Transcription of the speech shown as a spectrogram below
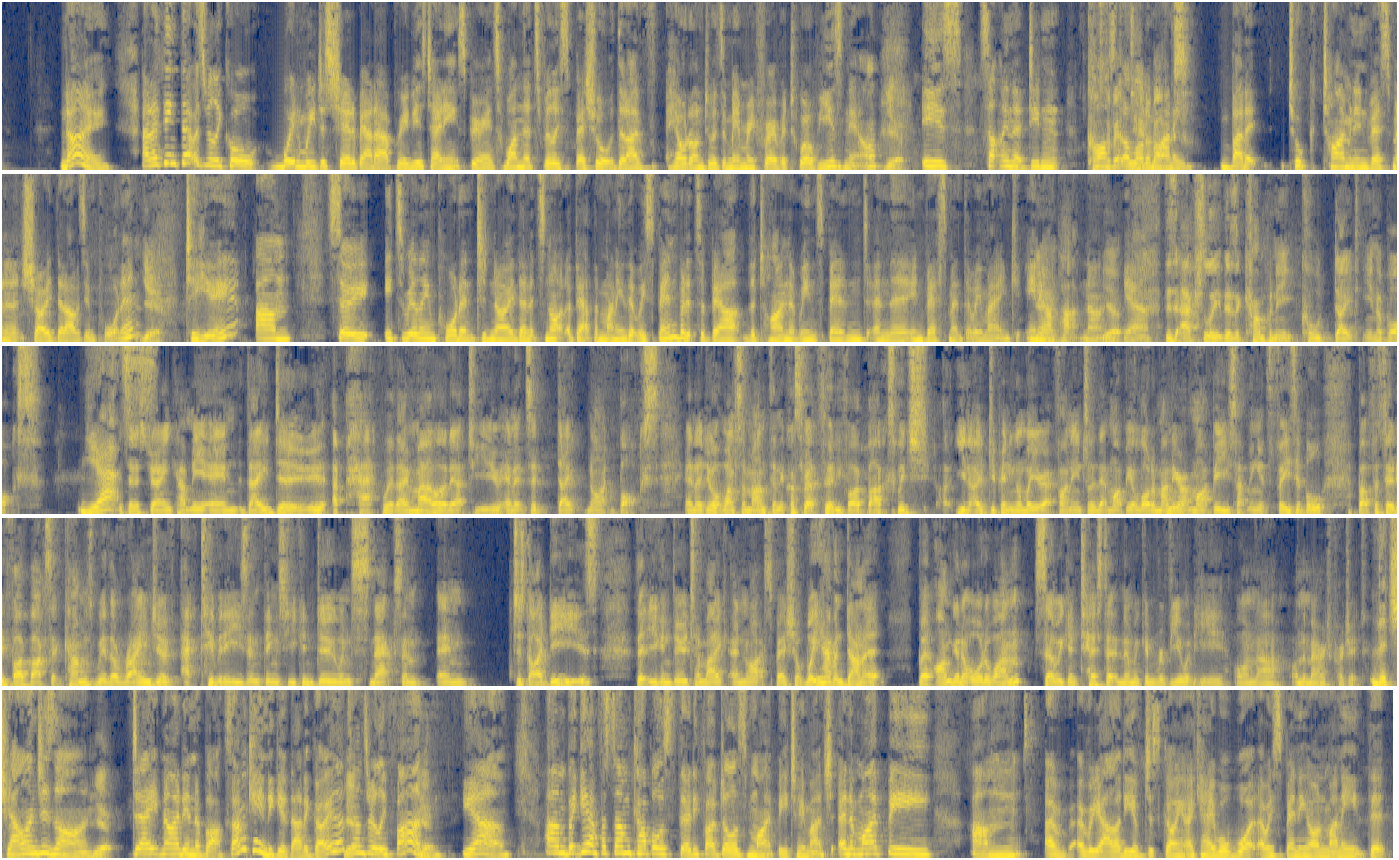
No. And I think that was really cool when we just shared about our previous dating experience. One that's really special that I've held on to as a memory for over 12 years now Yeah. is something that didn't Cost cost, a lot of bucks. money, but it took time and investment and it showed that I was important Yeah. to you. Um, so it's really important to know that it's not about the money that we spend, but it's about the time that we spend and the investment that we make in our partner. Yeah. Yeah. There's actually there's a company called Date in a Box. Yes. It's an Australian company, and they do a pack where they mail it out to you, and it's a date night box, and they do it once a month, and it costs about thirty five bucks. Which you know, depending on where you're at financially, that might be a lot of money, or it might be something that's feasible. But for thirty five bucks, it comes with a range of activities and things you can do, and snacks and and just ideas that you can do to make a night special. We haven't done it. But I'm going to order one so we can test it and then we can review it here on uh, on the marriage project. The challenge is on. Yep. Date night in a box. I'm keen to give that a go. That Yeah. sounds really fun. Yeah. Yeah. Um, but yeah, for some couples, $35 might be too much. And it might be, um, a, a reality of just going, okay, well, what are we spending on money that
